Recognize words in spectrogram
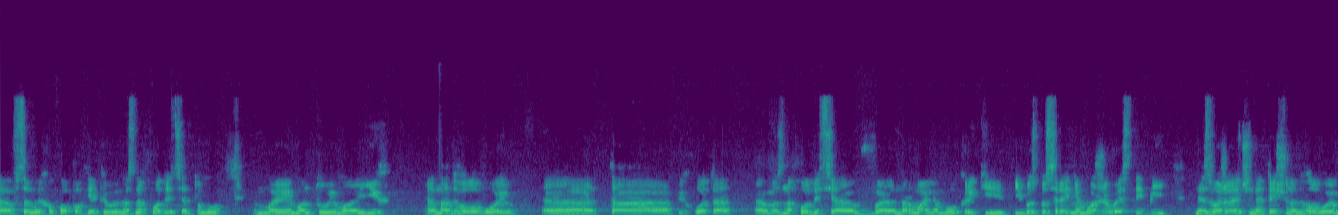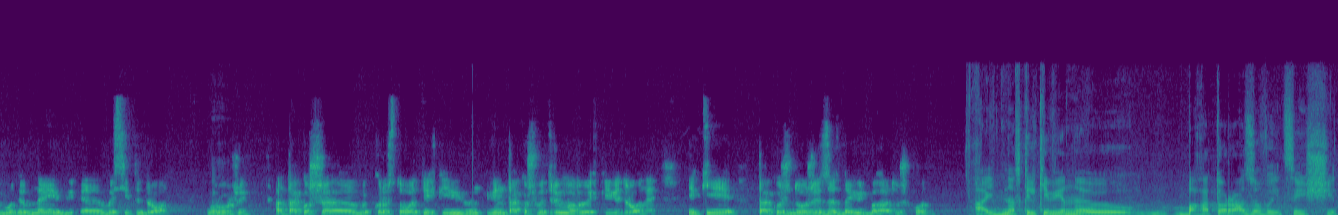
е, в самих окопах, які вона знаходиться. Тому ми монтуємо їх над головою, та піхота знаходиться в нормальному укритті і безпосередньо може вести бій, незважаючи на те, що над головою буде в неї висіти дрон ворожий. А також використовувати FPV. Він також витримує fpv дрони, які також дуже завдають багато шкоди. А наскільки він е, багаторазовий цей щит?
